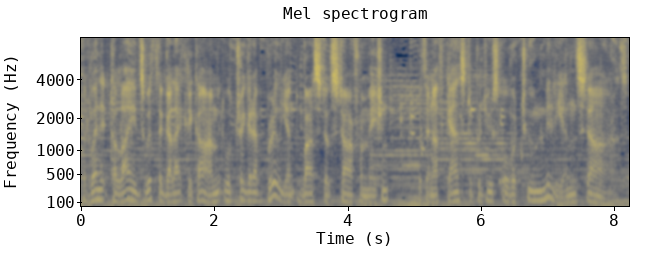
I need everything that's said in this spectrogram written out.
but when it collides with the galactic arm, it will trigger a brilliant burst of star formation with enough gas to produce over 2 million stars.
